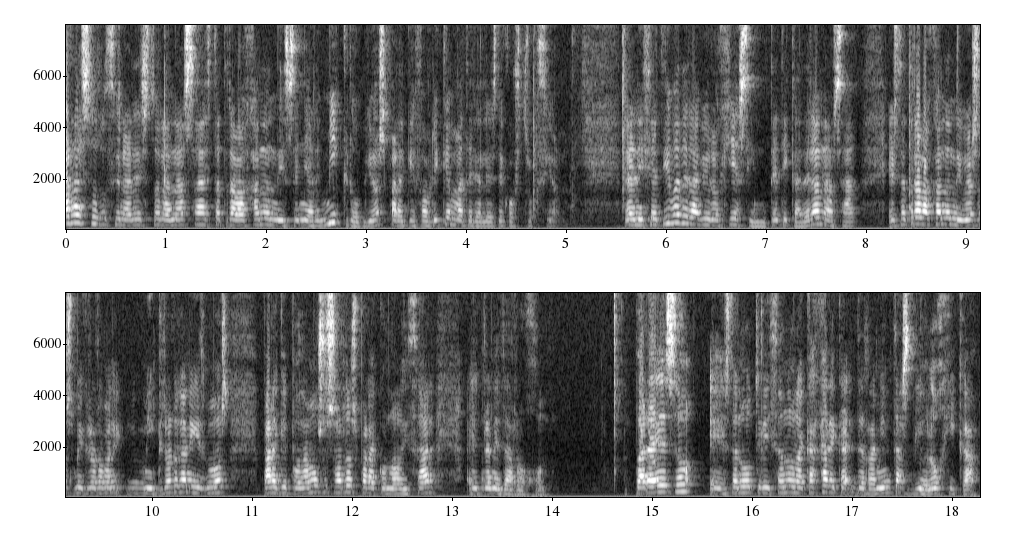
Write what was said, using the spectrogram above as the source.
Para solucionar esto, la NASA está trabajando en diseñar microbios para que fabriquen materiales de construcción. La iniciativa de la biología sintética de la NASA está trabajando en diversos microorganismos para que podamos usarlos para colonizar el planeta rojo. Para eso eh, están utilizando una caja de, de, herramientas biológica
